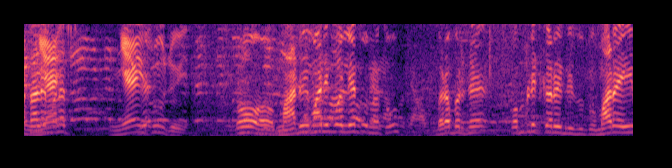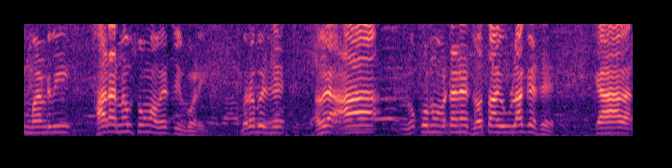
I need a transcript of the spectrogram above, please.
અટાણે મને ન્યાય શું જોઈએ? તો માંડવી મારી કોઈ લેતું નહોતું. બરાબર છે? કમ્પ્લીટ કરી દીધું હતું મારે એ માંડવી સાડા નવસોમાં વેચવી પડી. બરાબર છે? હવે આ લોકોનું અટાણે જોતા એવું લાગે છે કે આ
